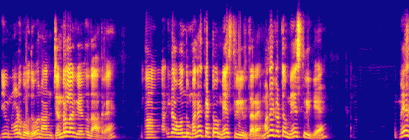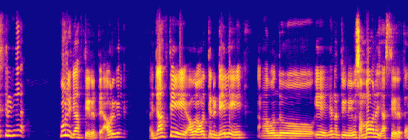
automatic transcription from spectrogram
ನೀವು ನೋಡ್ಬೋದು, ನಾನು ಜನರಲ್ ಆಗಿ ಹೇಳೋದಾದ್ರೆ ಈಗ ಒಂದು ಮನೆ ಕಟ್ಟೋ ಮೇಸ್ತ್ರಿ ಇರ್ತಾರೆ. ಮನೆ ಕಟ್ಟೋ ಮೇಸ್ತ್ರಿಗೆ ಮೇಸ್ತ್ರಿಗೆ ಕೂಲಿ ಜಾಸ್ತಿ ಇರುತ್ತೆ. ಅವ್ರಿಗೆ ಜಾಸ್ತಿ ಅವ್ರು ಅವತ್ತಿನ ಡೈಲಿ ಒಂದು ಏನಂತೀವಿ ನೀವು ಸಂಭಾವನೆ ಜಾಸ್ತಿ ಇರುತ್ತೆ.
